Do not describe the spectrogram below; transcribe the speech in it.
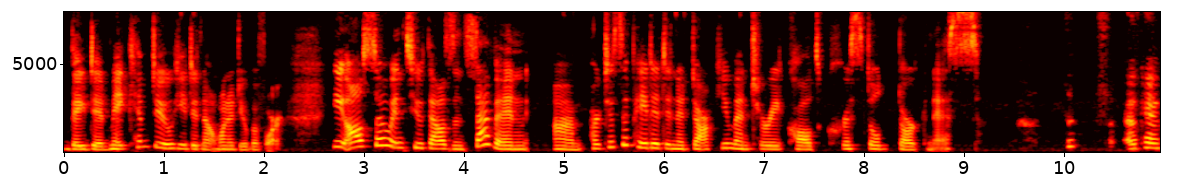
they did make him do he did not want to do before. He also in 2007 um, participated in a documentary called crystal darkness. Okay.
